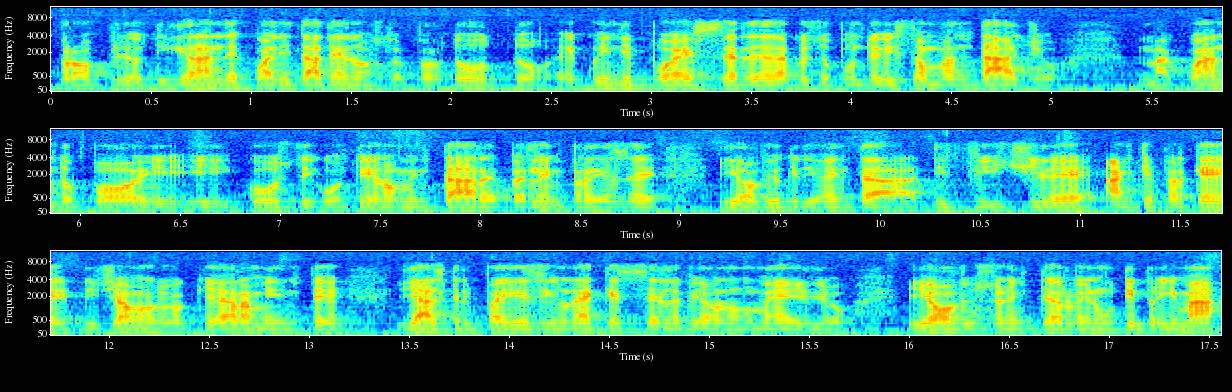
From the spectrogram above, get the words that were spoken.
proprio di grande qualità del nostro prodotto e quindi può essere da questo punto di vista un vantaggio, ma quando poi i costi continuano a aumentare per le imprese è ovvio che diventa difficile anche perché diciamolo chiaramente gli altri paesi non è che se la vivono meglio. È ovvio sono intervenuti prima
